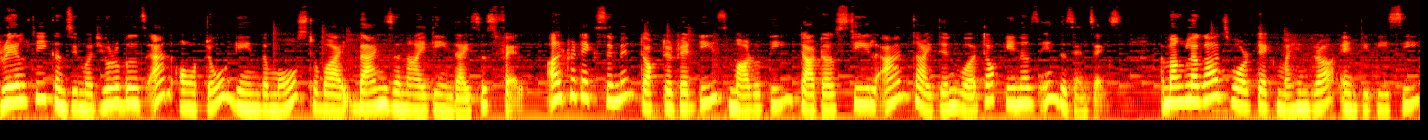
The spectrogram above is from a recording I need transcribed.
realty, consumer durables, and auto gained the most, while banks and IT indices fell. Ultratech Cement, Dr. Reddy's, Maruti, Tata Steel, and Titan were top gainers in the Sensex. Among laggards were Tech Mahindra, NTPC,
